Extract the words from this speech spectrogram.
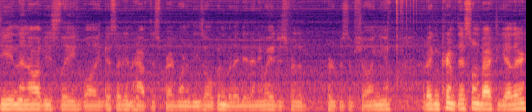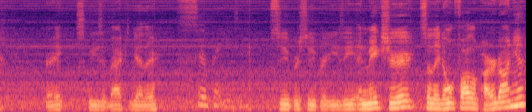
See, and then obviously, well, I guess I didn't have to spread one of these open, but I did anyway, just for the purpose of showing you. But I can crimp this one back together, right? Squeeze it back together. Super easy. Super, super easy. And make sure, so they don't fall apart on you,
